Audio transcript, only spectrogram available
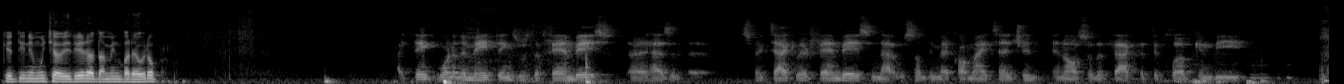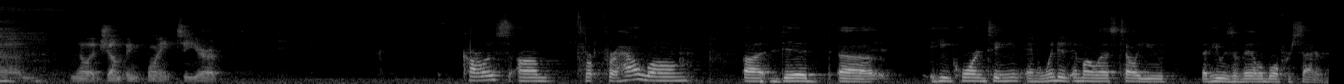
que tiene mucha vidriera también para Europa. I think one of the main things was the fan base. Uh, it has a, a spectacular fan base, and that was something that caught my attention. And also the fact that the club can be, um, you know, a jumping point to Europe. Carlos, um, for, for how long uh, did uh, he quarantine, and when did MLS tell you that he was available for Saturday?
